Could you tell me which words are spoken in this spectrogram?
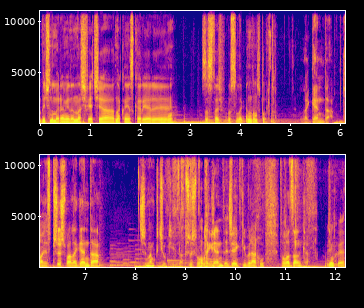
być numerem jeden na świecie, a na koniec kariery zostać po prostu legendą sportu. Legenda. To jest przyszła legenda. Trzymam kciuki za przyszłą legendę. Dzięki, Brachu. Powodzonka. Dziękuję.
